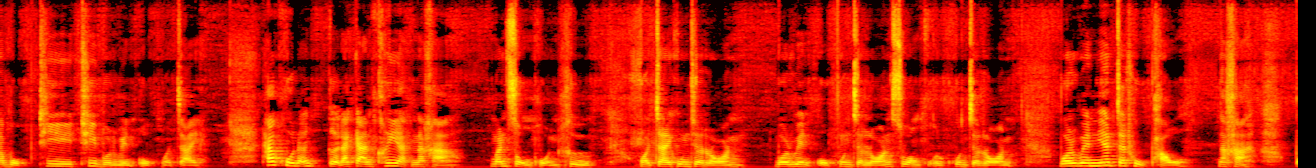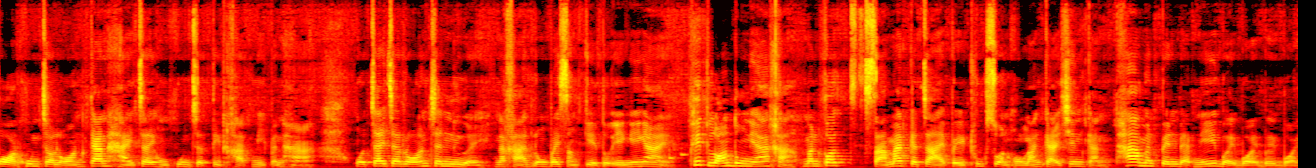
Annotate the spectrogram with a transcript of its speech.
ระบบที่ที่บริเวณอกหัวใจ ถ้าคุณเกิดอาการเครียดนะคะ มันส่งผลคือ หัวใจคุณจะร้อน บริเวณอกคุณจะร้อนทรวงหัวคุณจะร้อน บริเวณนี้จะถูกเผา นะคะ ปอดคุณจะร้อน การหายใจของคุณจะติดขัดมีปัญหา หัวใจจะร้อนจะเหนื่อยนะคะ ลงไปสังเกตตัวเองง่ายๆ พิษร้อนตรงนี้ค่ะ มันก็สามารถกระจายไปทุกส่วนของร่างกายเช่นกัน ถ้ามันเป็นแบบนี้บ่อยๆ บ่อย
